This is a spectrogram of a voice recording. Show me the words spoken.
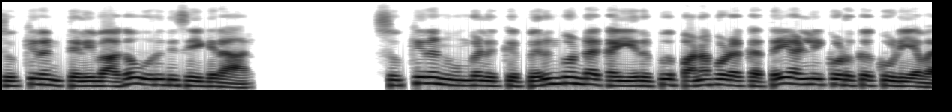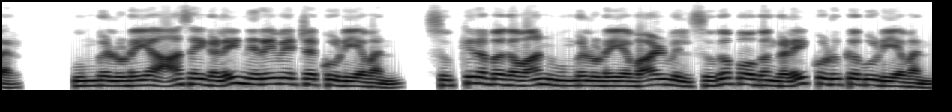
சுக்கிரன் தெளிவாக உறுதி செய்கிறார். சுக்கிரன் உங்களுக்கு பெருங்கொண்ட கையிருப்பு பணப்புழக்கத்தை அள்ளிக் கொடுக்கக்கூடியவர். உங்களுடைய ஆசைகளை நிறைவேற்றக்கூடியவன். சுக்கிர பகவான் உங்களுடைய வாழ்வில் சுகபோகங்களை கொடுக்கக்கூடியவன்.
